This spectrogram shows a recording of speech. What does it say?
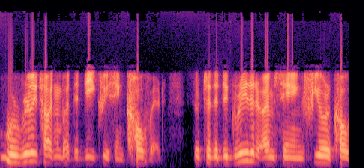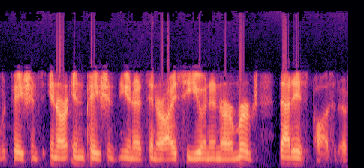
we're really talking about the decrease in COVID. So, to the degree that I'm seeing fewer COVID patients in our inpatient units, in our ICU, and in our emerge, that is positive.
